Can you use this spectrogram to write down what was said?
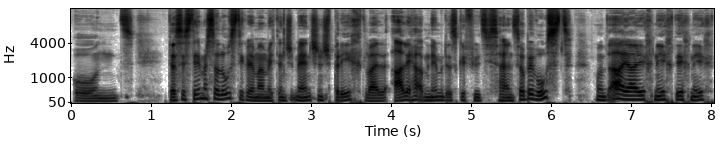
und das ist immer so lustig, wenn man mit den Menschen spricht, weil alle haben immer das Gefühl, sie seien so bewusst und ah ja, ich nicht, ich nicht.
